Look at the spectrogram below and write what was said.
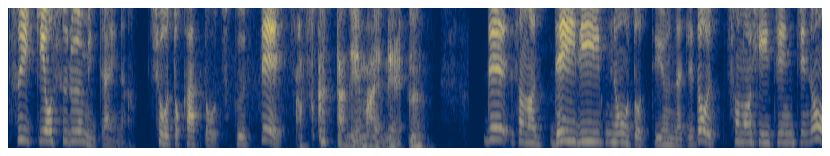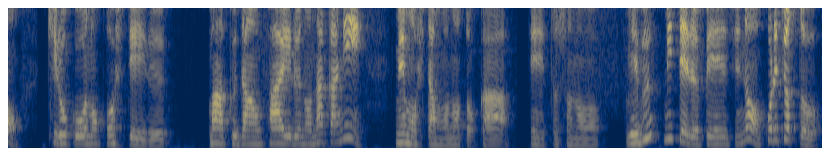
追記をするみたいなショートカットを作って、あ、作ったね、前ね。うん。で、そのデイリーノートって言うんだけど、その日一日の記録を残しているマークダウンファイルの中にメモしたものとか、えっ、と、その、ウェブ？見てるページの、これちょっと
